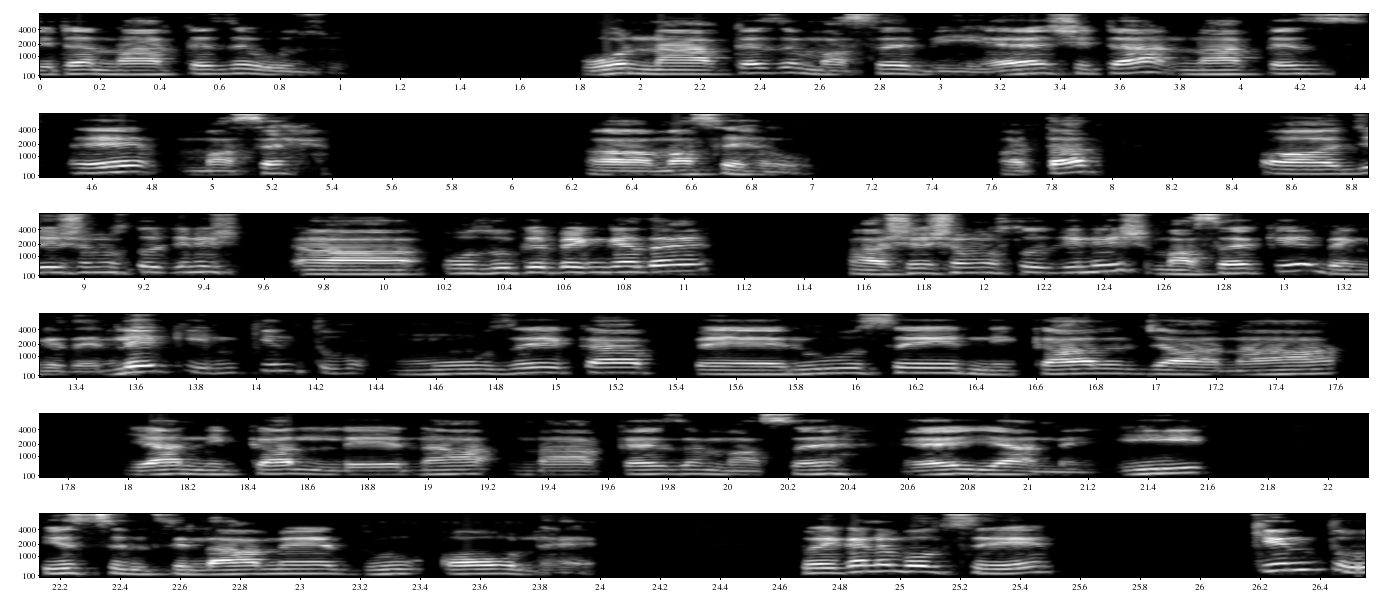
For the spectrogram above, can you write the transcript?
যেটা নাকেজ উজু ও নাকেজ মাসে বি হ্যাঁ সেটা নাকেজ এ মাসে মাসে হো অর্থাৎ যে সমস্ত জিনিস ওজুকে ভেঙে দেয় সে সমস্ত জিনিস মাসাকে ভেঙে দেয় लेकिन किंतु मूजे का पैरू से निकाल जाना या निकाल लेना नाकज मसे है या नहीं इस सिलसिला में दो कौल है তো এখানে বলছে কিন্তু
